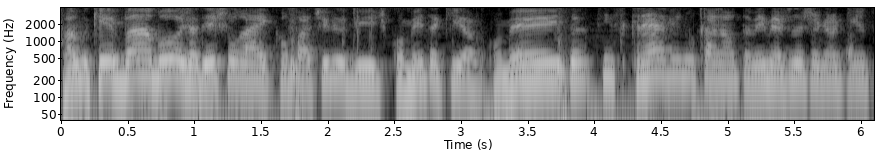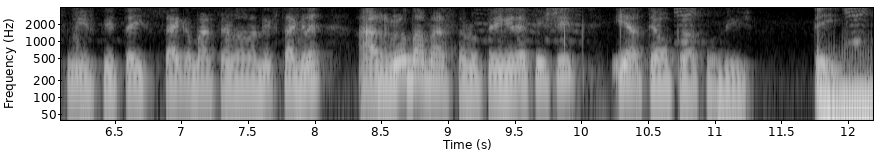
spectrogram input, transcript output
Vamos que vamos! Já deixa um like, compartilha o vídeo, comenta aqui, ó, comenta. Se inscreve no canal também, me ajuda a chegar a 500 mil inscritos aí. Segue o Marcelão lá no Instagram, arroba Marcelo Ferreira FX e até o próximo vídeo. Take.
